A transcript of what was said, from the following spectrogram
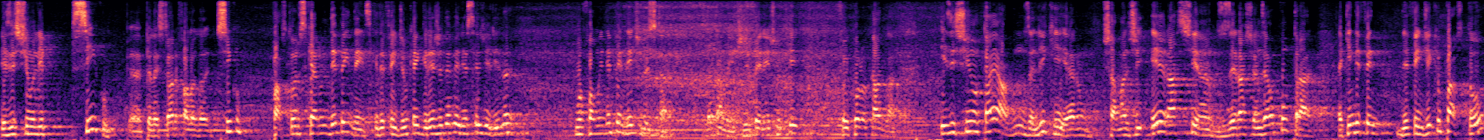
Existiam ali cinco, eh, pela história fala de cinco pastores que eram independentes, que defendiam que a igreja deveria ser gerida de uma forma independente do Estado. Exatamente, diferente do que foi colocado lá. Existiam até alguns ali que eram chamados de erastianos. Os erastianos é o contrário. É quem defendia que o pastor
